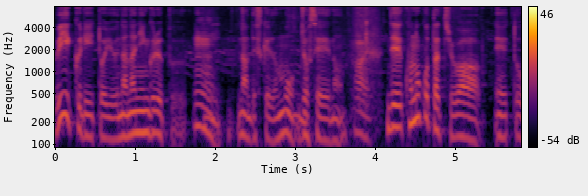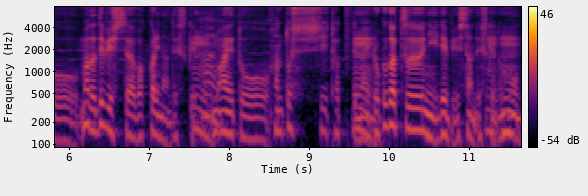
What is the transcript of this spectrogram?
ウィークリーという7人グループうん。なんですけども、女性の。はい。でこの子たちは、えー、とまだデビューしたばっかりなんですけど、うんまあえー、と半年経ってない、うん6月にデビューしたんですけども、うんうん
